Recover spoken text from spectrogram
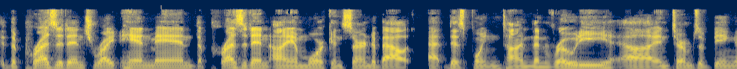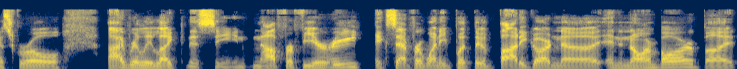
the president's right hand man. The president, I am more concerned about at this point in time than Rhodey uh, in terms of being a Skrull. I really liked this scene, not for Fury, except for when he put the bodyguard in, a, in an armbar. But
